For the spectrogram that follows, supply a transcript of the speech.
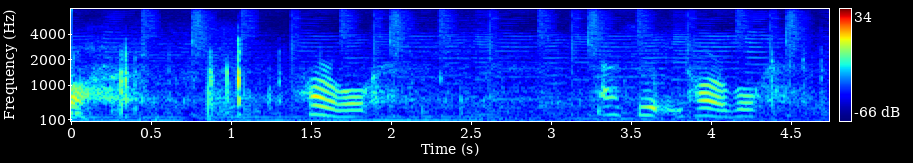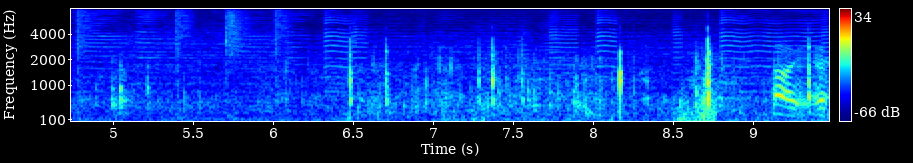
Oh, horrible. Absolutely horrible. Oh yeah.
